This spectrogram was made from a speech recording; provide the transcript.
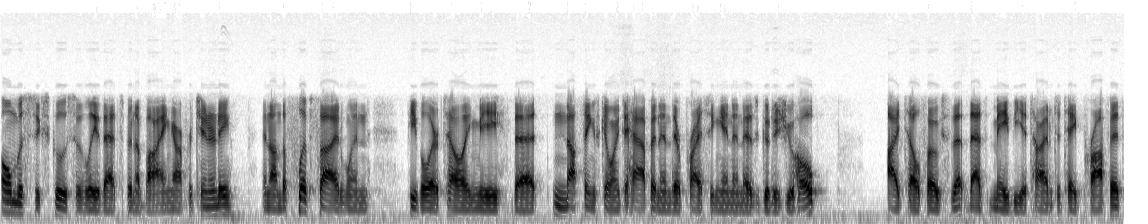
almost exclusively that's been a buying opportunity. And on the flip side, when people are telling me that nothing's going to happen and they're pricing in and as good as you hope, I tell folks that that's maybe a time to take profits.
